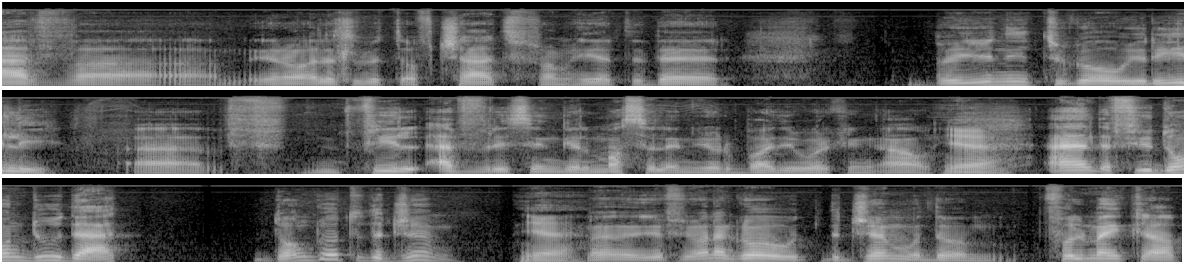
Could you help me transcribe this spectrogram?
have uh, you know a little bit of chat from here to there, but you need to go really uh, feel every single muscle in your body working out. yeah, And if you don't do that, don't go to the gym. yeah, Uh, If you want to go to the gym with the full makeup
